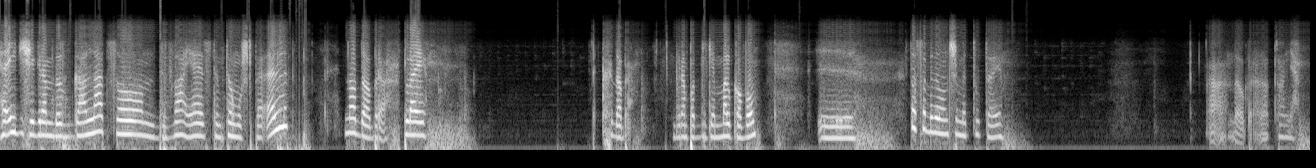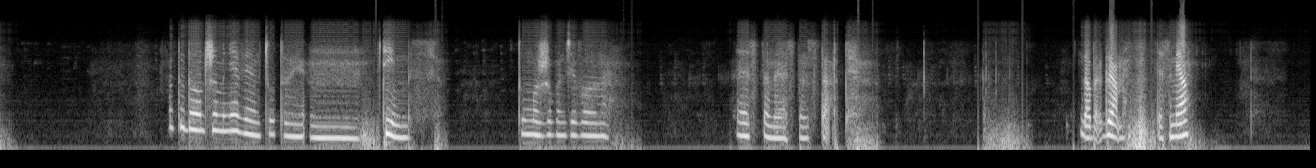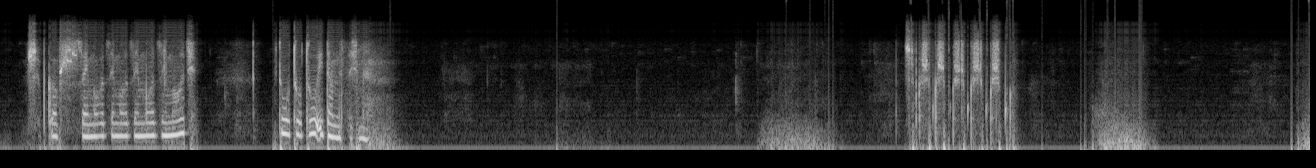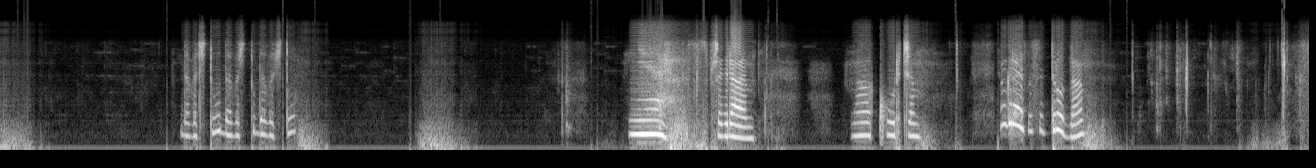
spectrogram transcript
Hej, dzisiaj gramy w Galacon 2, ja jestem Tomusz.pl No dobra, play. Tak, dobra. Gram pod nickiem Malkową. Yy, to sobie dołączymy tutaj. A, dobra, no to nie. No to dołączymy, nie wiem, tutaj mm, Teams. Tu może będzie wolne. Jestem, jestem, start. Dobra, gramy. To jestem ja. Szybko zajmować, zajmować, zajmować, zajmować. Tu, tu, tu i tam jesteśmy. Szybko, szybko, szybko, szybko, szybko, szybko. Dawać tu, dawać tu, dawać tu. Nie, przegrałem. No kurczę. No, gra jest dosyć trudna.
